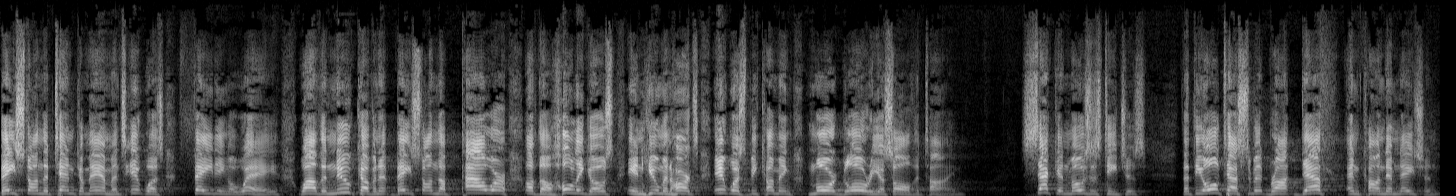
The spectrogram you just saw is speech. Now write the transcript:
based on the Ten Commandments, it was fading away, while the new covenant, based on the power of the Holy Ghost in human hearts, it was becoming more glorious all the time. Second, Moses teaches that the Old Testament brought death and condemnation,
